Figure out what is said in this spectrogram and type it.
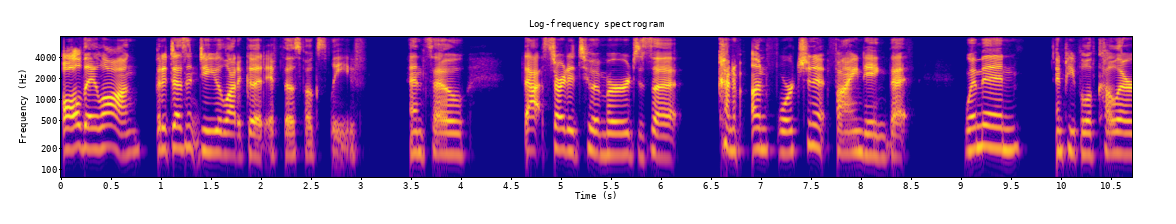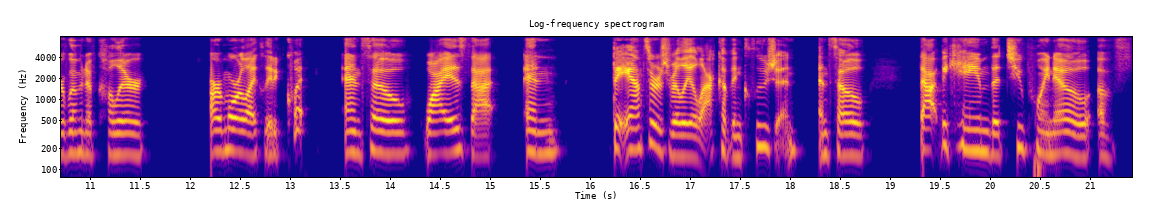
all day long but it doesn't do you a lot of good if those folks leave and so that started to emerge as a kind of unfortunate finding that women and people of color women of color are more likely to quit and so why is that and the answer is really a lack of inclusion and so that became the 2.0 of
